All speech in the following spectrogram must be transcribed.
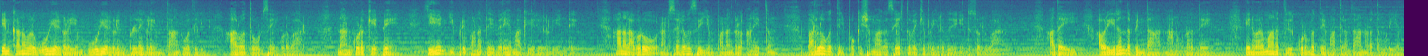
என் கணவர் ஊழியர்களையும் ஊழியர்களின் பிள்ளைகளையும் தாங்குவதில் ஆர்வத்தோடு செயல்படுவார். நான் கூட கேட்பேன் ஏன் இப்படி பணத்தை விரயமாக்குகிறீர்கள்? என்று ஆனால் அவரோ நான் செலவு செய்யும் பணங்கள் அனைத்தும் பரலோகத்தில் பொக்கிஷமாக சேர்த்து வைக்கப்படுகிறது என்று சொல்லுவார். அதை அவர் இறந்த பின் தான் நான் உணர்ந்தேன். என் வருமானத்தில் குடும்பத்தை மாத்திரம்தான் நடத்த முடியும்.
